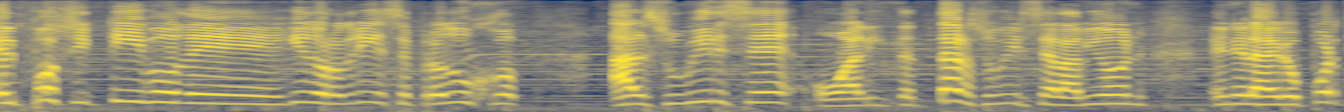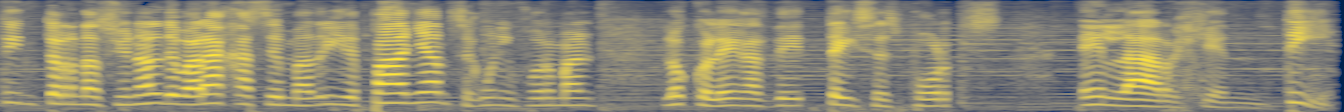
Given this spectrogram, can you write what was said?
el positivo de Guido Rodríguez se produjo al subirse o al intentar subirse al avión en el aeropuerto internacional de Barajas en Madrid, España, según informan los colegas de Teis Sports en la Argentina.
